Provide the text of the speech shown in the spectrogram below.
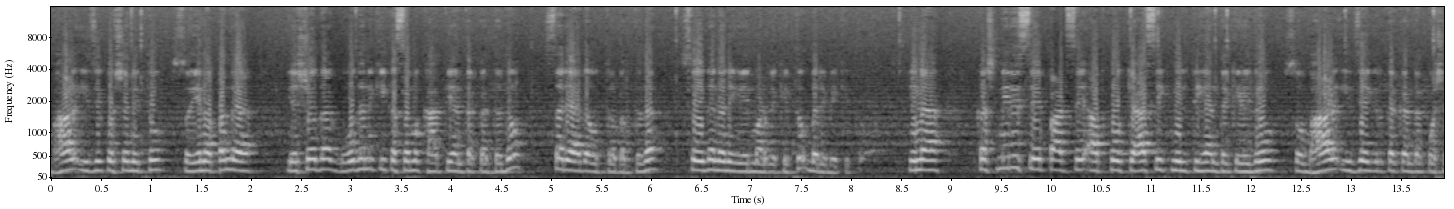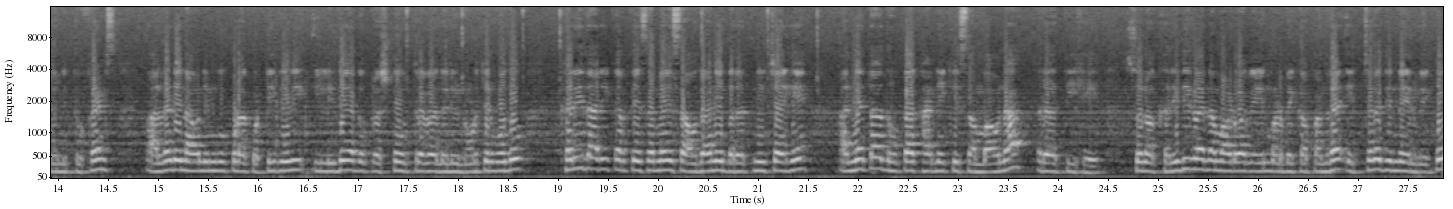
ಬಹಳ ಈಸಿ ಕ್ವಶನ್ ಇತ್ತು. ಸೊ ಏನಪ್ಪ ಅಂದ್ರೆ, ಯಶೋಧ ಗೋಧನಕಿ ಕಸಮ ಖಾತಿ ಅಂತಕ್ಕಂಥದ್ದು ಸರಿಯಾದ ಉತ್ತರ ಬರ್ತದೆ. ಸೊ ಇದನ್ನ ನೀವು ಏನ್ ಮಾಡಬೇಕಿತ್ತು? ಬರಿಬೇಕಿತ್ತು. ಇನ್ನ ಕಾಶ್ಮೀರಿ ಸೇ ಪಾಠ ಸೇ ಆಪ್ಕೋ ಕ್ಯಾ ಹೈ ಅಂತ ಕೇಳಿದ್ರು. ಸೊ ಬಹಳ ಈಸಿ ಆಗಿರ್ತಕ್ಕಂಥ ಕ್ವಶನ್ ಇತ್ತು ಫ್ರೆಂಡ್ಸ್ ಆಲ್ರೆಡಿ ನಾವು ನಿಮಗೂ ಕೂಡ ಕೊಟ್ಟಿದ್ದೀವಿ ಇಲ್ಲಿದೆ ಅದು ಪ್ರಶ್ನೆ ಉತ್ತರಗಳನ್ನು ನೀವು ನೋಡ್ತಿರ್ಬೋದು ಖರೀದಾರಿ करते समय सावधानी बरतनी चाहिए अन्यथा धोखा खाने की संभावना रहती है ಸೊ ನಾವು ಖರೀದಿಗಳನ್ನ ಮಾಡುವಾಗ ಏನ್ ಮಾಡ್ಬೇಕಪ್ಪ ಅಂದ್ರೆ ಎಚ್ಚರದಿಂದ ಇರಬೇಕು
